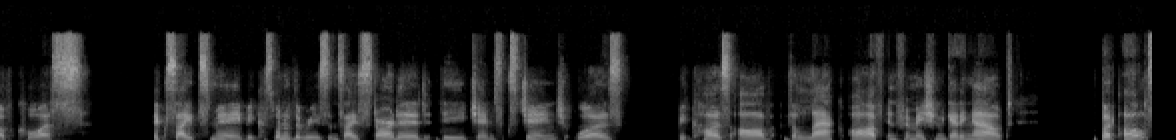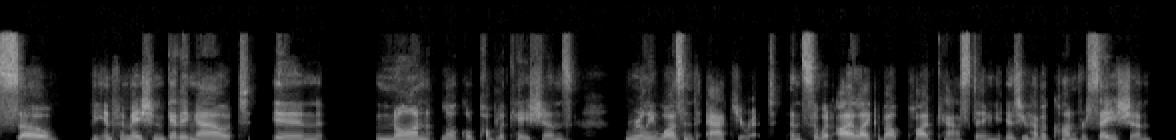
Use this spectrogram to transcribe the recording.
of course, excites me because one of the reasons I started the James Exchange was because of the lack of information getting out, but also the information getting out in non local publications really wasn't accurate. And so, what I like about podcasting is you have a conversation,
